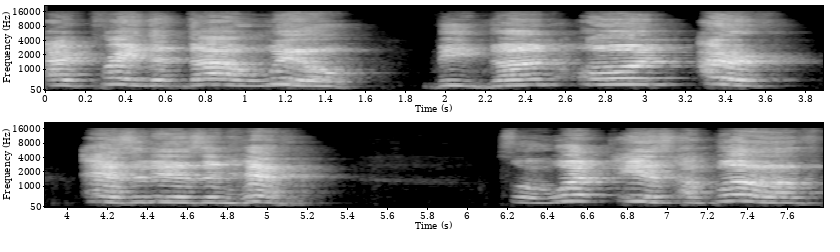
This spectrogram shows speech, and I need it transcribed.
I pray that thy will be done on earth as it is in heaven. So what is above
